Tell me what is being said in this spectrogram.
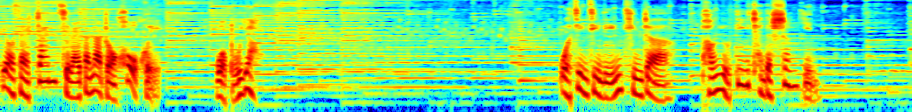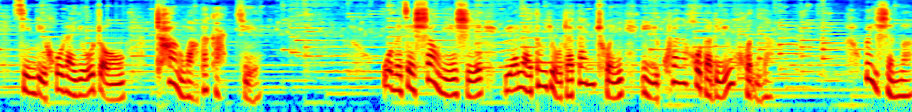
要再站起来的那种后悔，我不要。我静静聆听着朋友低沉的声音，心里忽然有种怅惘的感觉。我们在少年时原来都有着单纯与宽厚的灵魂呢，为什么？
